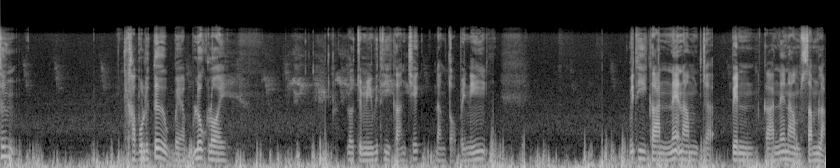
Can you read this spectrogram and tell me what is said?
ซึ่งคาร์บูเรเตอร์แบบลูกลอย เราจะมีวิธีการเช็คดังต่อไปนี้ วิธีการแนะนำจะเป็นการแนะนำสำหรับ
